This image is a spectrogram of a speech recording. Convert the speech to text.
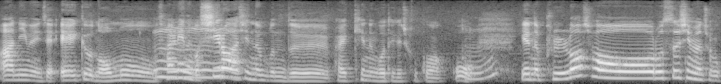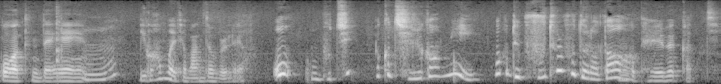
아니면 이제 애교 너무 살리는 거 음. 싫어하시는 분들 밝히는 거 되게 좋을 것 같고 음. 얘는 블러셔로 쓰시면 좋을 것 같은데 음. 이거 한번 이렇게 만져볼래요? 어? 뭐지? 약간 질감이 약간 되게 부들부들하다. 뭔가 벨벳 같지?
